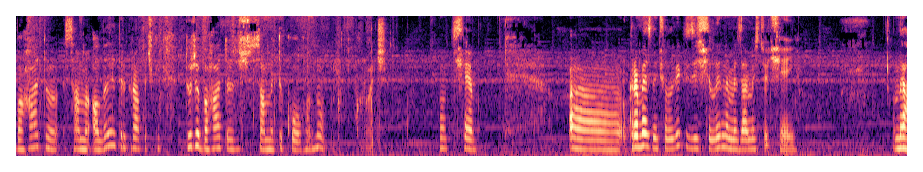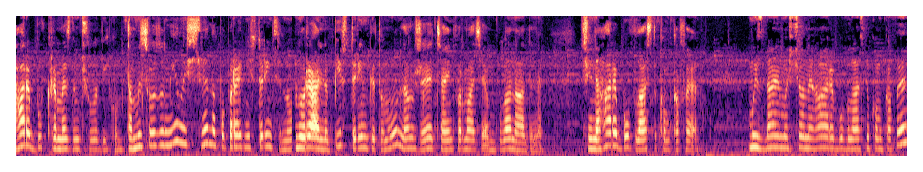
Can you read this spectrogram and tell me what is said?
багато саме але три крапочки. Дуже багато саме такого. Ну, коротше. От ще. Кремезний чоловік зі щілинами замість очей. Негари був кремезним чоловіком. Та ми зрозуміли ще на попередній сторінці. Ну, ну реально, пів сторінки тому нам вже ця інформація була надана. Чи Негари був власником кафе? Ми знаємо, що Негари був власником кафе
